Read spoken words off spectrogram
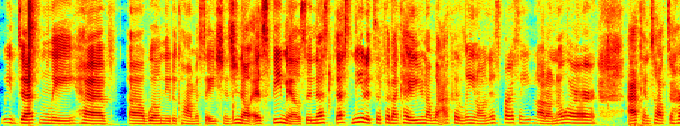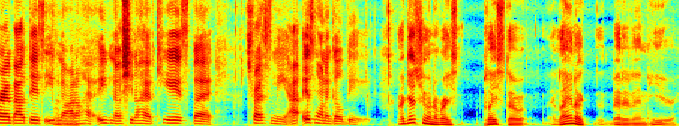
we definitely have uh, well needed conversations, you know, as females, and that's that's needed to feel like, hey, you know what, I can lean on this person even though I don't know her. I can talk to her about this even though I don't have, even though she don't have kids. But trust me, I, it's to go big. I guess you're in the right place though. Atlanta is better than here.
